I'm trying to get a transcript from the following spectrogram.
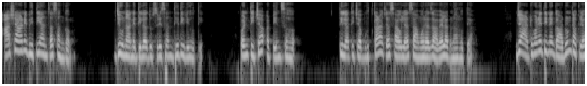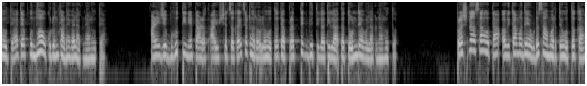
आशा आणि भीती यांचा संगम. जीवनाने तिला दुसरी संधी दिली होती. पण तिच्या अटींसह. तिला तिच्या भूतकाळाच्या सावल्या सामोऱ्या जाव्या लागणार होत्या. ज्या आठवणी तिने गाडून टाकल्या होत्या त्या पुन्हा उकरून काढाव्या लागणार होत्या. आणि जे भूत तिने टाळत आयुष्य जगायचं ठरवलं होतं त्या प्रत्येक भीतीला तिला आता तोंड द्यावं लागणार होतं. प्रश्न असा होता अविकामध्ये एवढं सामर्थ्य होतं का?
